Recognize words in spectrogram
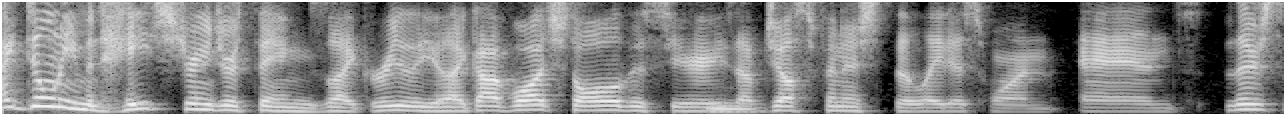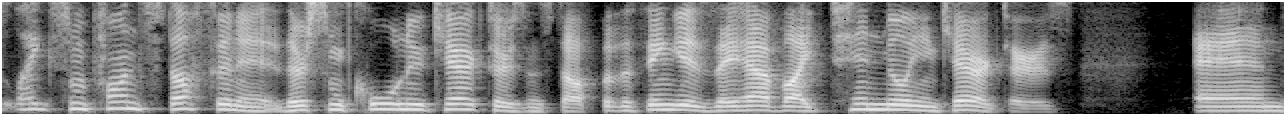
I don't even hate Stranger Things. Like really, like I've watched all the series. Mm. I've just finished the latest one, and there's like some fun stuff in it. There's some cool new characters and stuff. But the thing is, they have like 10 million characters, and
